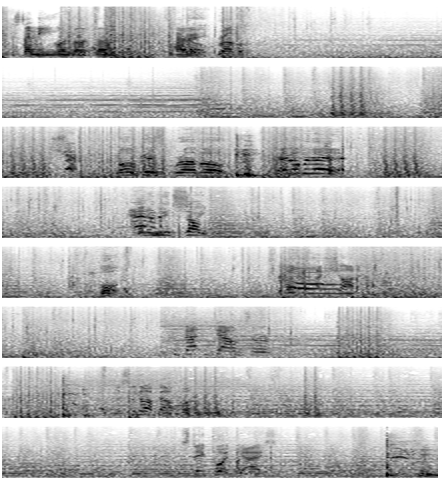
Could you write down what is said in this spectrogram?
Ezt nem így gondoltam. Hello. Hey, Bravo. Focus, Bravo. Head over there. Enemy in sight. Halt. I shot him. You gotten down, sir. Listen up, Alpha. Stay put, guys. Hmm.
